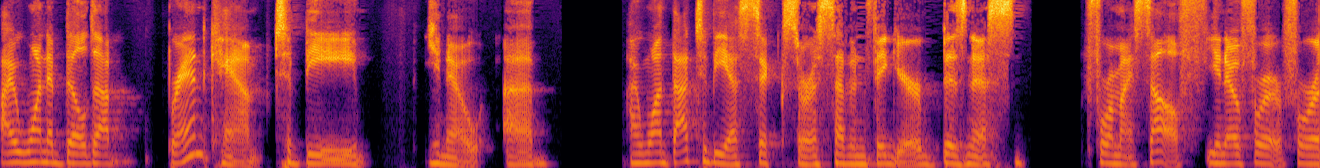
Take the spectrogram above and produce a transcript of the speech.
i want to build up brand camp to be you know uh, i want that to be a six or a seven figure business for myself you know for for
